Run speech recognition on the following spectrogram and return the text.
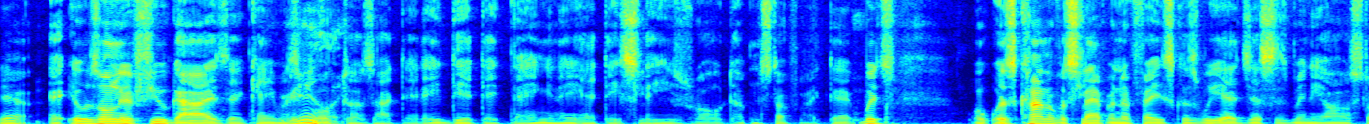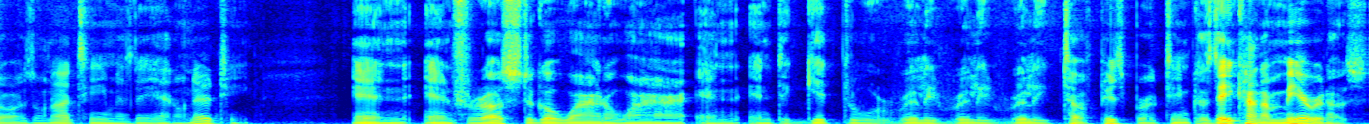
Yeah, it was only a few guys that came and Really? spoke to us out there. They did their thing and they had their sleeves rolled up and stuff like that, which was kind of a slap in the face because we had just as many all stars on our team as they had on their team, and and for us to go wire to wire and and to get through a really really really tough Pittsburgh team because they kind of mirrored us.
